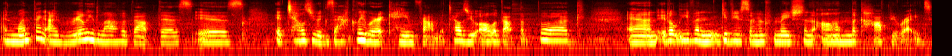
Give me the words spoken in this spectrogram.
And one thing I really love about this is it tells you exactly where it came from. It tells you all about the book, and it'll even give you some information on the copyright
